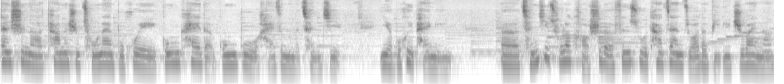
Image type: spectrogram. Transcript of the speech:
但是呢，他们是从来不会公开的公布孩子们的成绩，也不会排名。呃，成绩除了考试的分数它占主要的比例之外呢，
